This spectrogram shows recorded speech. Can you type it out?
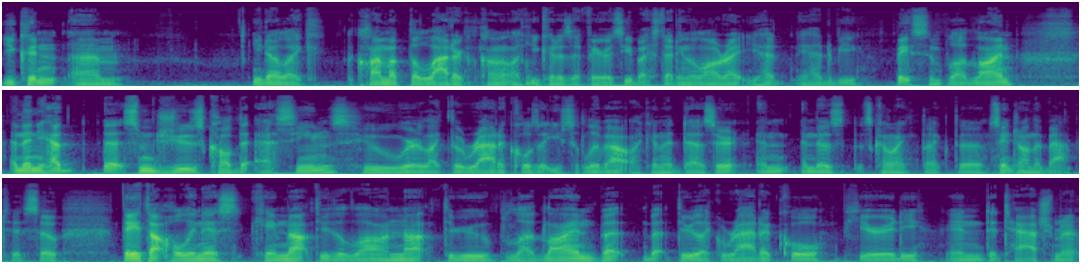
you couldn't um, you know like climb up the ladder kind of like you could as a Pharisee by studying the law. Right? You had you had to be based in bloodline. And then you had uh, some Jews called the Essenes who were like the radicals that used to live out like in the desert, and and those it's kind of like like the Saint John the Baptist. So they thought holiness came not through the law, not through bloodline, but but through like radical purity and detachment.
